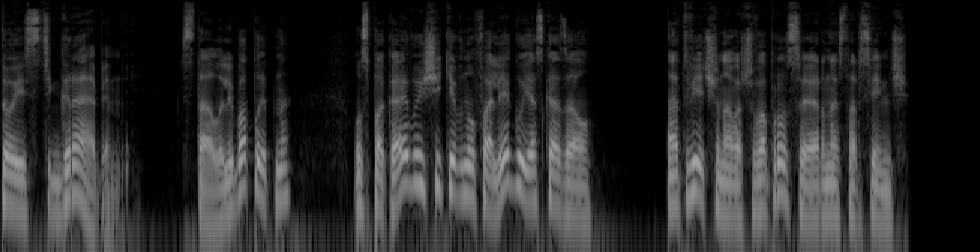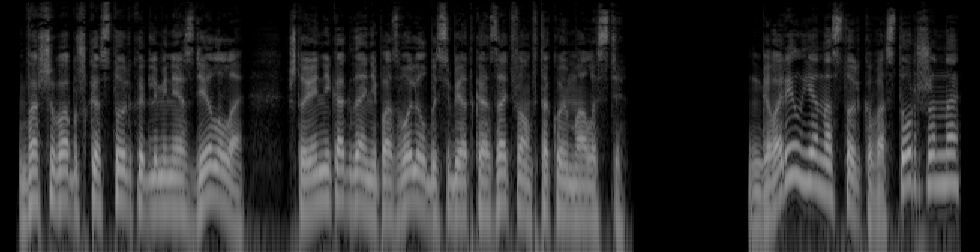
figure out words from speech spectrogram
то есть Грабиной. Стало любопытно. Успокаивающе кивнув Олегу, я сказал, «Отвечу на ваши вопросы, Эрнест Арсеньевич. Ваша бабушка столько для меня сделала, что я никогда не позволил бы себе отказать вам в такой малости». Говорил я настолько восторженно,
